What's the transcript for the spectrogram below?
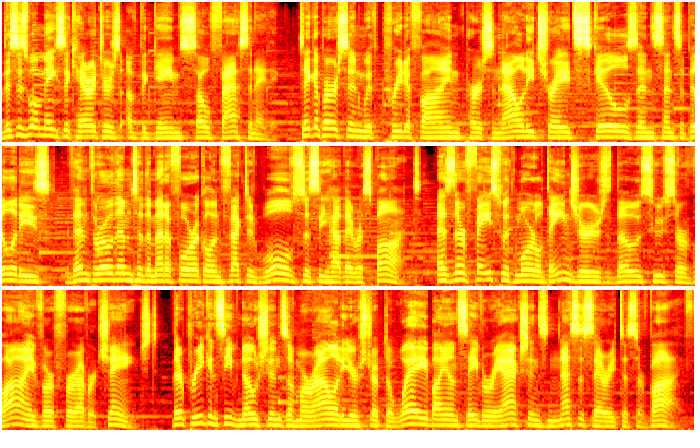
This is what makes the characters of the game so fascinating. Take a person with predefined personality traits, skills, and sensibilities, then throw them to the metaphorical infected wolves to see how they respond. As they're faced with mortal dangers, those who survive are forever changed. Their preconceived notions of morality are stripped away by unsavory actions necessary to survive.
